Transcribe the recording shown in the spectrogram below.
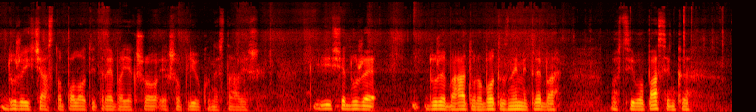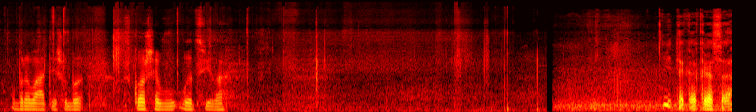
дуже їх часто полоти треба, якщо, якщо плівку не ставиш. І ще дуже, дуже багато роботи з ними треба ось ці опасеньки обривати, щоб скорше вицвіла. І така краса.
